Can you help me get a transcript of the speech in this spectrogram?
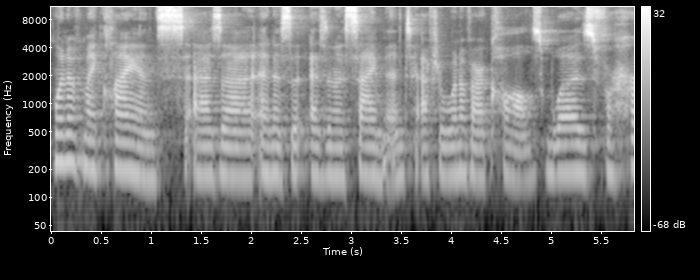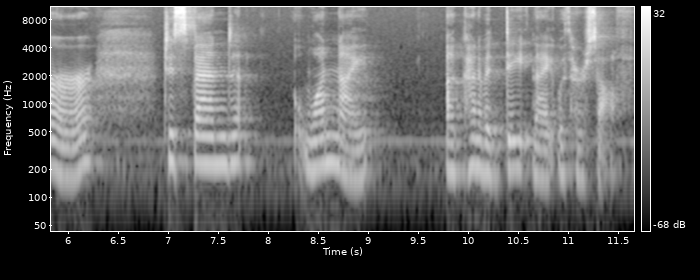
One of my clients, as a and as a, as an assignment after one of our calls, was for her to spend one night, a kind of a date night with herself,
